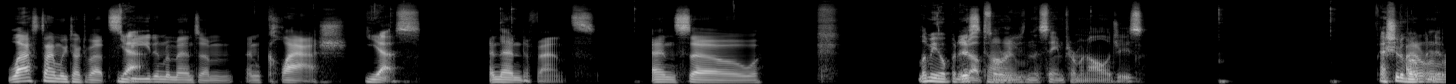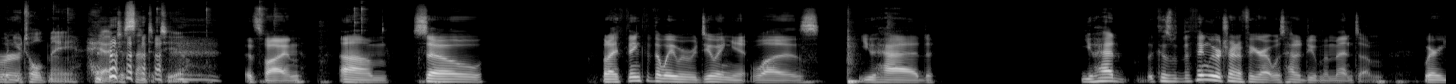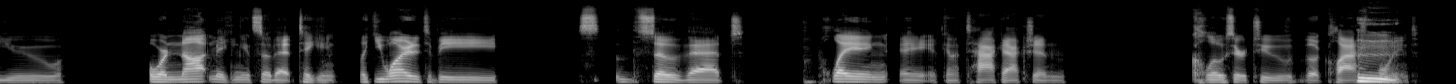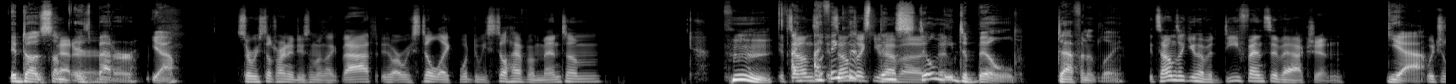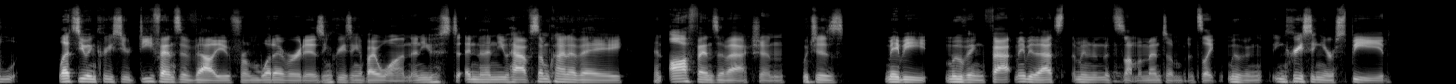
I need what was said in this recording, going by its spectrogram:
last time we talked about Yeah. speed and momentum and clash Yes. and then defense. And so Let me open it up so we're using the same terminologies. I should have I opened it when you told me. Hey, I just sent it to you. it's fine. Um, so, but I think that the way we were doing it was you had, you had, because the thing we were trying to figure out was how to do momentum, where you, or not making it so that taking, like, you wanted it to be so that playing a an attack action closer to the clash Mm. point It does some is Better. better. Yeah. So are we still trying to do something like that? Are we still like what do we still have momentum? Hmm. It sounds I, I it sounds like you have a, still a- need to build. Definitely. it sounds like you have a defensive action Yeah. which l- lets you increase your defensive value from whatever it is, increasing it by 1 and you st- and then you have some kind of a an offensive action which is maybe moving fat maybe that's I mean it's not momentum but it's like moving increasing your speed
